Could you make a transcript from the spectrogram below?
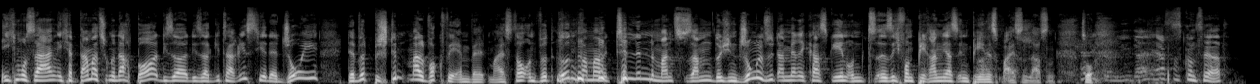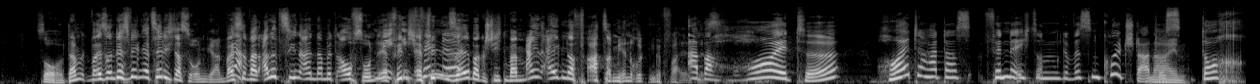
Ich muss sagen, ich habe damals schon gedacht, boah, dieser, dieser Gitarrist hier, der Joey, der wird bestimmt mal VOG-WM-Weltmeister und wird irgendwann mal mit Till Lindemann zusammen durch den Dschungel Südamerikas gehen und äh, sich von Piranhas in den Penis beißen lassen. So, Dein erstes Konzert? so, damit, weißt du, und deswegen erzähle ich das so ungern, weißt du, weil alle ziehen einen damit auf so und Nee, erfinden, erfinden finde- selber Geschichten, weil mein eigener Vater mir in den Rücken gefallen Aber ist. heute, heute hat das, finde ich, so einen gewissen Kultstatus. Nein. Doch.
